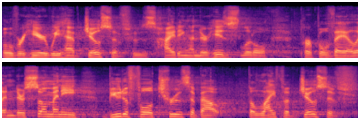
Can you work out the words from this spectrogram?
over here, we have Joseph, who's hiding under his little purple veil. And there's so many beautiful truths about the life of Joseph.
